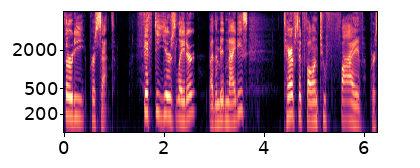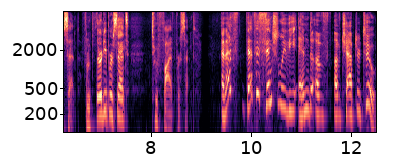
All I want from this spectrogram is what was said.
30%. 50 years later, by the mid 90s, tariffs had fallen to 5%, from 30% to 5%. And that's that's essentially the end of, of chapter two.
